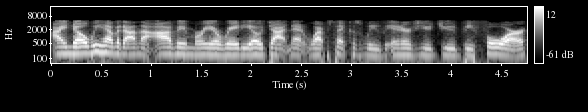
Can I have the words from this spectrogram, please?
I know we have it on the AveMariaRadio.net website because we've interviewed you before.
